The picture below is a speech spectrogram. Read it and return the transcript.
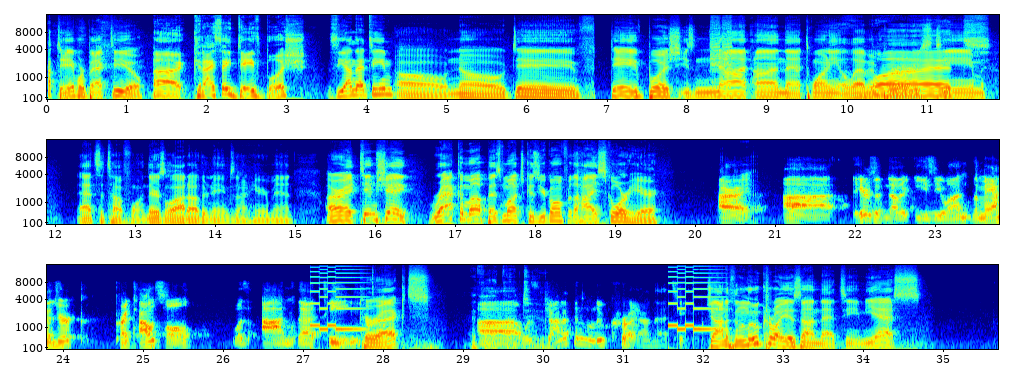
Dave, we're back to you. uh, can I say Dave Bush? Is he on that team? Oh no, Dave. Dave Bush is not on that 2011 What? Brewers team. That's a tough one. There's a lot of other names on here, man. All right, Tim Shea, rack them up as much because you're going for the high score here. All right. Uh, here's another easy one. The manager, Craig Counsell, was on that team. Correct. Uh, was too. Jonathan Lucroy on that team? Jonathan Lucroy is on that team. Yes.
